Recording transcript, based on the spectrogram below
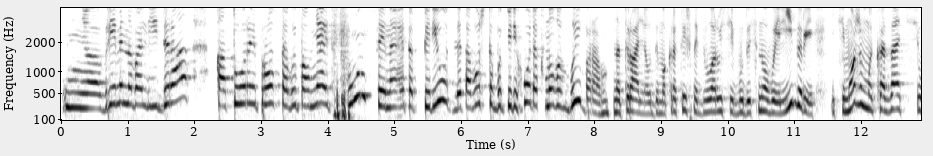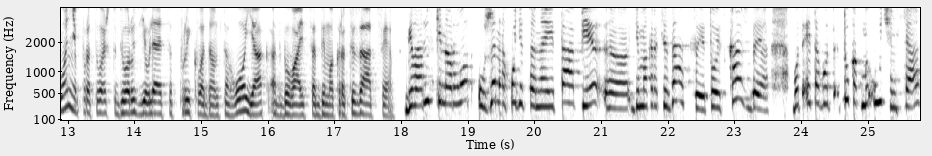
временного лидера, который просто выполняет функции на этот период для того, чтобы перехода к новым выборам. Натуральна, у дэмакратычнай Беларусі будуць новыя лідары. І ці можам мы казаць сёння пра тое, што Беларусь з'яўляецца прыкладам того, як адбываецца дэмакратызацыя. Беларускі народ уже находится на этапе э, демократизации. То есть каждая, вот это вот то, как мы учимся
